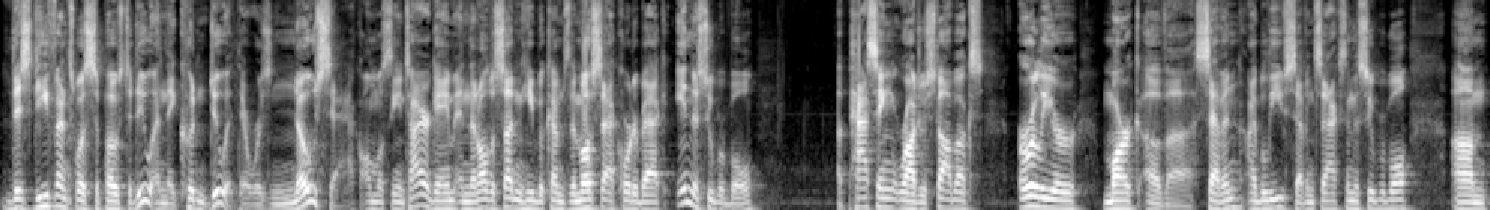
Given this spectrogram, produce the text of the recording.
this defense was supposed to do, and they couldn't do it. There was no sack almost the entire game, and then all of a sudden he becomes the most sack quarterback in the Super Bowl, uh, passing Roger Staubach's earlier mark of uh, seven, I believe, seven sacks in the Super Bowl. Um,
